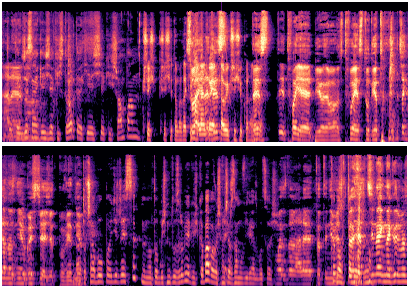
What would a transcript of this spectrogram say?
ale to, to gdzie no, są jakieś, jakiś tort, jakiś, jakiś szampan? Krzyś, Krzysiu to ma takie Słuchaj, kolanko ale to jak jest- cały Krzysiu kolanko. To jest y, twoje biuro, twoje studio, to dlaczego nas nie ugościłeś odpowiednio? No to trzeba było powiedzieć, że jest setny, no to byśmy tu zrobili jakiegoś kebaba, byśmy chociaż zamówili albo coś. Mordo, ale to ty nie Kebab wiesz, który talerzu. odcinek nagrywasz,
